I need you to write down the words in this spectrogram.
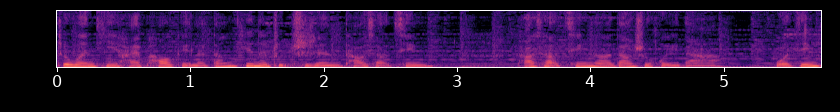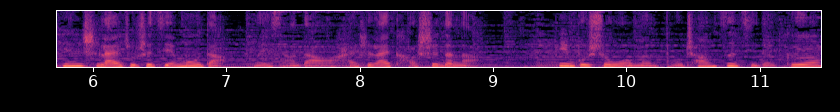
这问题还抛给了当天的主持人陶小青。陶小青呢，当时回答：“我今天是来主持节目的，没想到还是来考试的呢。并不是我们不唱自己的歌，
